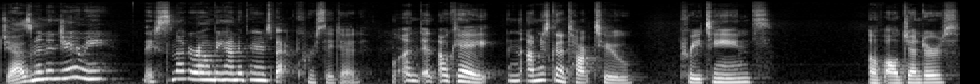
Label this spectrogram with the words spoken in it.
Jasmine and Jeremy, they snuck around behind their parents' back. Of course they did. And, and okay, I'm just gonna talk to preteens of all genders.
